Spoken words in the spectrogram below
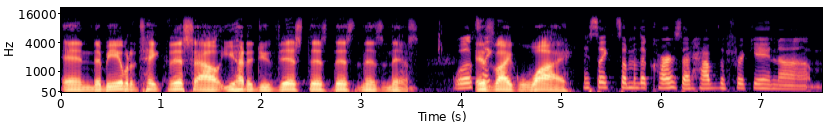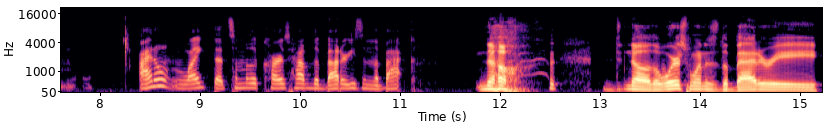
and to be able to take this out you had to do this this this and this and this. Well, it's, it's, like, like, why? it's like some of the cars that have the freaking um I don't like that some of the cars have the batteries in the back. no no the worst one is the battery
